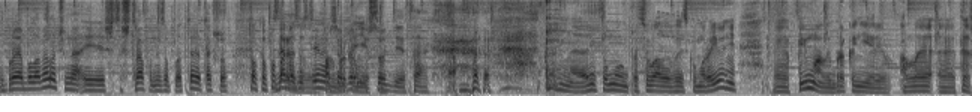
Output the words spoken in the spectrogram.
зброя була вилучена і штраф вони заплатили, так що Тобто з ними зустрінемося вже в суді. Так. Рік тому ми працювали в Вицькому районі, е, піймали браконьєрів, але е, теж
